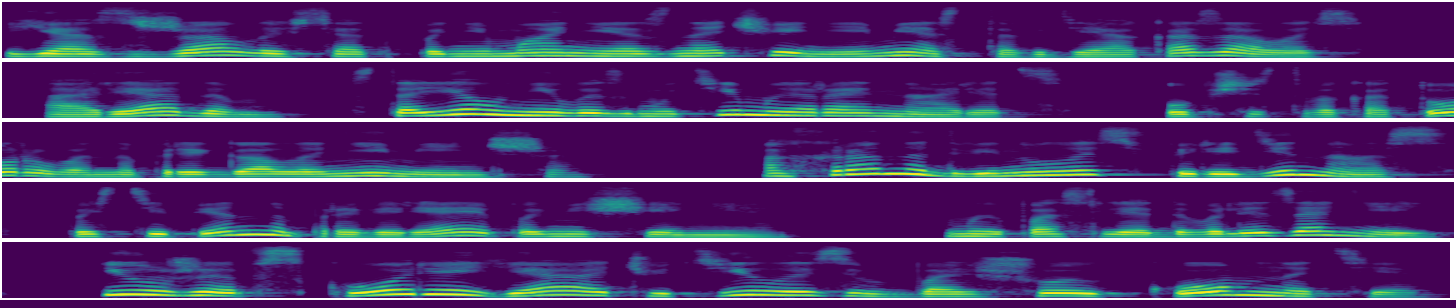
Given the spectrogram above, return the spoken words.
Я сжалась от понимания значения места, где оказалась, а рядом стоял невозмутимый райнарец, общество которого напрягало не меньше. Охрана двинулась впереди нас, постепенно проверяя помещение. Мы последовали за ней. И уже вскоре я очутилась в большой комнате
